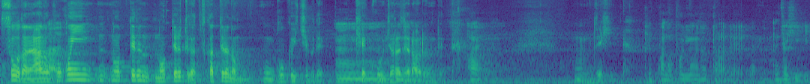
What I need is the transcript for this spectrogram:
そうだね。あの、はい。ここに載ってる載ってるっていうか使ってるのもごく一部でん。結構ジャラジャラあるんで、はい。うん、ぜひ。結構なボリュームだったのでぜひ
